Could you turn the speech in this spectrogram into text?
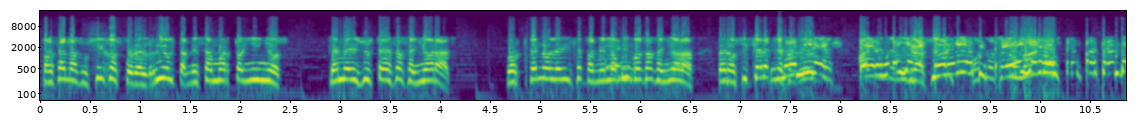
pasan a sus hijos por el río y también se han muerto niños. ¿Qué me dice usted de esas señoras? ¿Por qué no le dice también lo mismo a esas señoras? Pero si quiere que No, se mire, pero ellas, ellas, ellas están pasando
